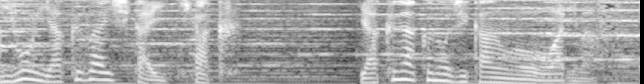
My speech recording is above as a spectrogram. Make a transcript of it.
日本薬剤師会企画薬学の時間を終わります。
